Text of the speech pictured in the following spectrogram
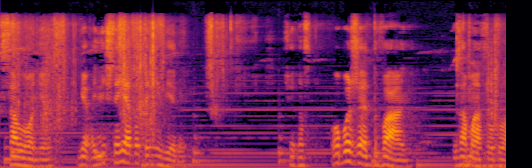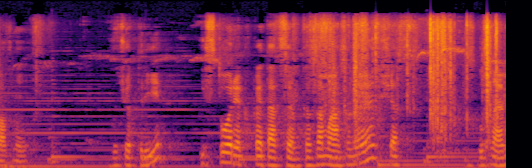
в салоне. Я, лично я в это не верю. Что у нас? ОБЖ 2 замазал главную. Зачет 3. История какая-то оценка замазанная. Сейчас узнаем,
